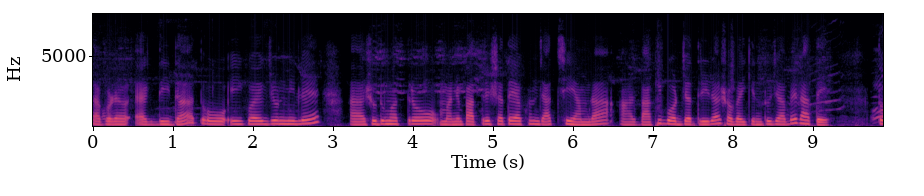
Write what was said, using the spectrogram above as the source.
তারপরে এক দিদা। তো এই কয়েকজন মিলে শুধুমাত্র মানে পাত্রের সাথে এখন যাচ্ছি আমরা। আর বাকি বরযাত্রীরা সবাই কিন্তু যাবে রাতে। তো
